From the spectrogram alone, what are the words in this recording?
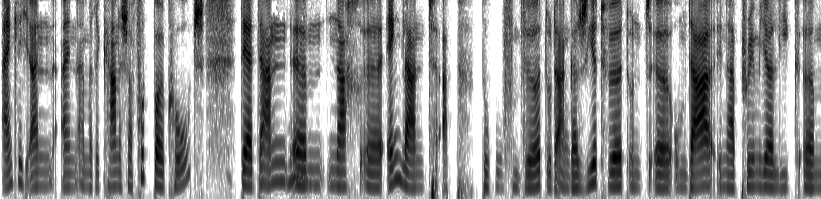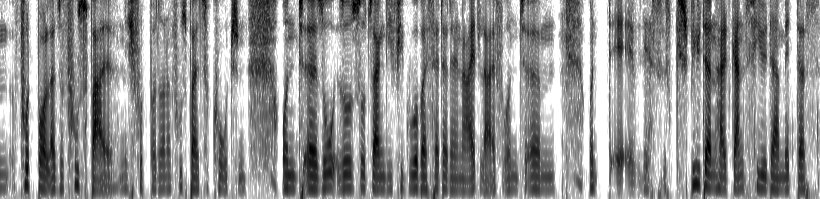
eigentlich ein, ein amerikanischer Football-Coach, der dann ähm, nach äh, England abberufen wird oder engagiert wird und äh, um da in der Premier League ähm, Football, also Fußball, nicht Football, sondern Fußball zu coachen. Und äh, so, so ist sozusagen die Figur bei Saturday Night Live. Und ähm, und äh, das ist, spielt dann halt ganz viel damit, dass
